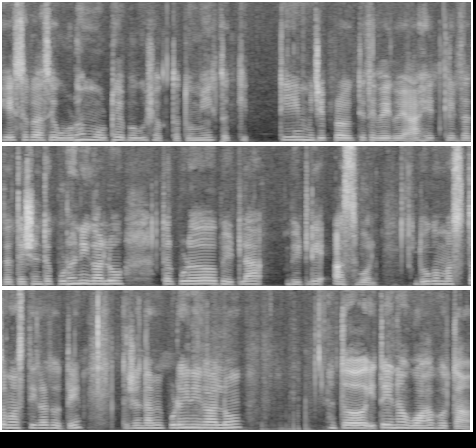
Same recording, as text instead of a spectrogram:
हे सगळं असे एवढं मोठं बघू शकता तुम्ही. तर किती म्हणजे प्रयोग तिथे वेगवेगळे आहेत केले जातात. त्याच्यानंतर पुढं निघालो तर पुढं भेटला भेटले अस्वल. दोघं मस्त मस्ती करत होते. त्याच्यानंतर आम्ही पुढे निघालो. तर इथे ना वाघ होता.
